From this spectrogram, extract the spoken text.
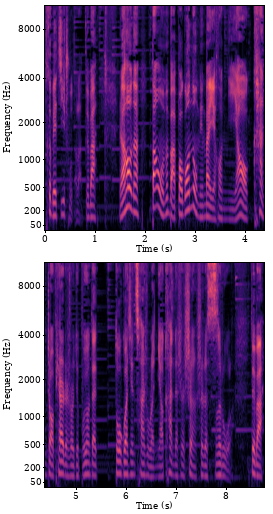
特别基础的了，对吧？然后呢，当我们把曝光弄明白以后，你要看照片的时候，就不用再。多关心参数了，你要看的是摄影师的思路了，对吧？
